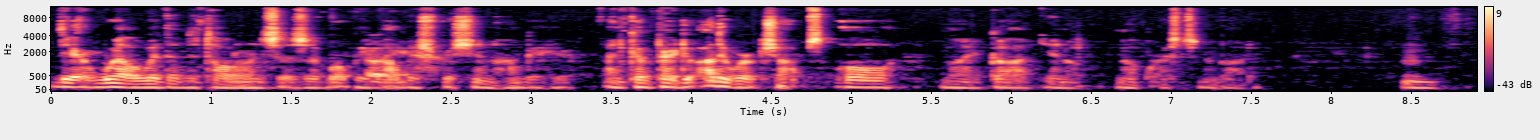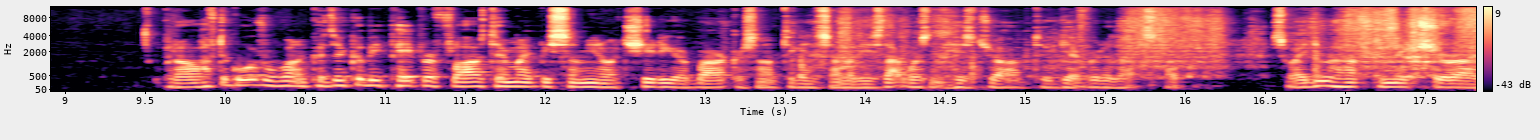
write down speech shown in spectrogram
they're well within the tolerances of what we oh, publish for Shinhanga here. And compared to other workshops, oh my God, you know, no question about it. Hmm. But I'll have to go over one because there could be paper flaws. There might be some, you know, chitty or bark or something in some of these. That wasn't his job to get rid of that stuff. So I do have to make sure I,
